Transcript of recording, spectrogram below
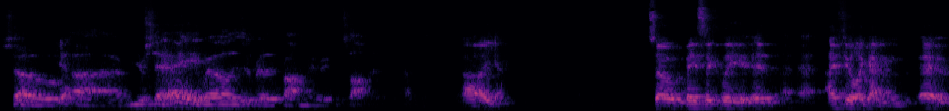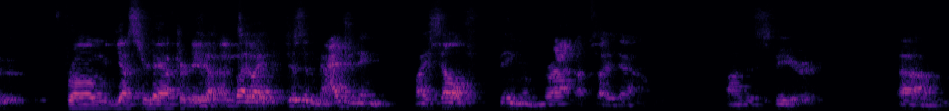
So, Yeah. uh, you're saying, hey, well, is it really a problem? Maybe we can solve it. type of uh, yeah. So basically, it, I I feel like I'm, uh, from yesterday afternoon Yeah, by until, the way, just imagining myself being a rat upside down on this sphere. Um,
